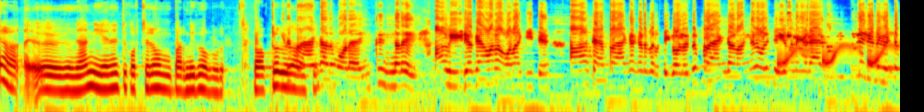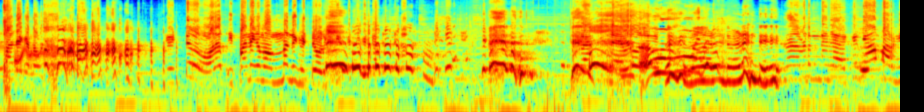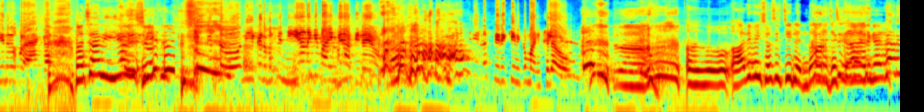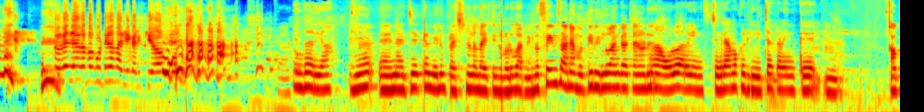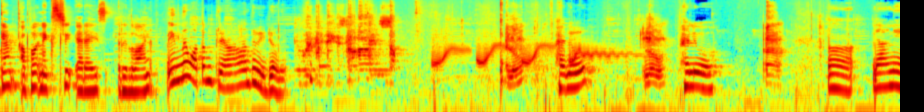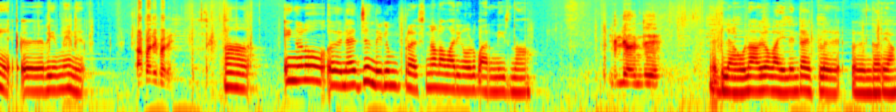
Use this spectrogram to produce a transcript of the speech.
ഞാൻ നീനായിട്ട് കുറച്ചേരം പറഞ്ഞിരുന്നുള്ളൂട് പ്രാങ്കാണ് മോളെ. എനിക്ക് നിങ്ങളെ ആ വീഡിയോ ക്യാമറ ഓൺ ആക്കിയിട്ട് ആ പ്രാങ്ക് അങ്ങോട്ട് നിർത്തിക്കോളൂ. ഇത് പ്രാങ്ക് ആണ് അങ്ങനെ ഓൾ ചെയ്യുന്നുണ്ടെങ്കിൽ കിട്ടും. പണ്ടൊക്കെ കിട്ടും. മോളെ ഉണ്ട് ഒന്നെ ഉണ്ട് ഇവിടെ പക്ഷെ പക്ഷെ നീ ആണെങ്കിൽ ഭയങ്കര അഭിനയം. ഇതിലുള്ള സ്ഥിതിക്ക് എനിക്ക് മനസ്സിലാവും. അയ്യോ, ആദ്യം വിശ്വസിച്ചില്ല. എന്താ തല്ലി കളിക്കോ? എന്താ അറിയാ നജയൊക്കെ എന്തെങ്കിലും പ്രശ്നമുള്ളതായിട്ട് നിങ്ങളോട് പറഞ്ഞിരുന്നു? സെയിം സാധനം നമുക്ക് റീൽ വാങ്കാക്കാനോട് ആ അവൾ പറയാം ഇൻസ്റ്റഗ്രാം ഒക്കെ ഡിലീറ്റ് ആക്കണം എനിക്ക്. ഓക്കെ അപ്പോൾ നെക്സ്റ്റ് എറൈസ് റിൽവാൻ. ഇന്ന് മൊത്തം പ്രാന്ത് വീഡിയോ ആണ്. ഹലോ ഹലോ ഹലോ ഹലോ ആ. ആ ഞാൻ റീമേന് ആ നിങ്ങൾ നജ് എന്തെങ്കിലും പ്രശ്നമുള്ള മാതിരി നിങ്ങളോട് പറഞ്ഞിരുന്നാ? ഇല്ല അവളാകെ വയലന്റ് ആയപ്പോൾ എന്താ പറയാ?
